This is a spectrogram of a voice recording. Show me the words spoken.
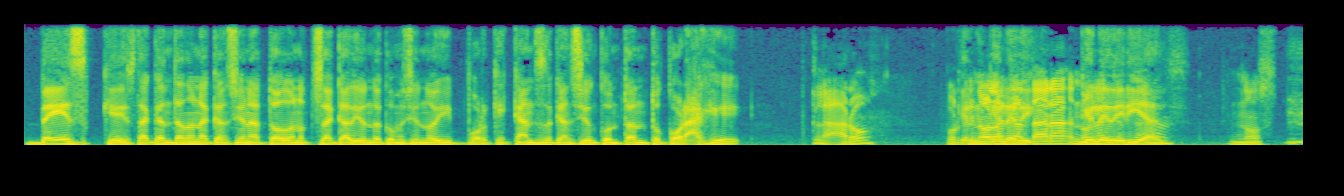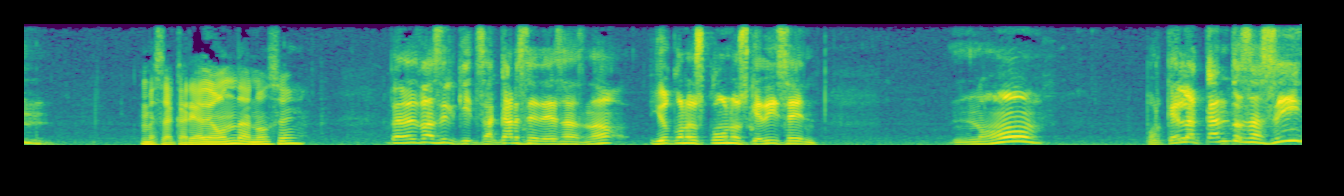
ves que está cantando una canción a todo, no te saca de onda como diciendo, oye, ¿por qué canta esa canción con tanto coraje? Claro. Porque ¿Qué- no qué la le cantara. no qué la le cantara. dirías? No. Me sacaría de onda, no sé. Pero es fácil sacarse de esas, ¿no? Yo conozco unos que dicen, no, ¿por qué la cantas así?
